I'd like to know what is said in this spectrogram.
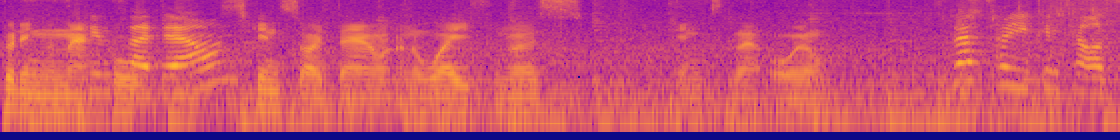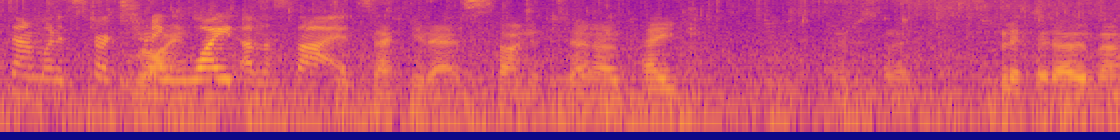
putting the mackerel side down? skin side down and away from us into that oil. So that's how you can tell it's done when it starts turning Right. white on the sides. Exactly that. It's starting to turn opaque. I'm just going to flip it over.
